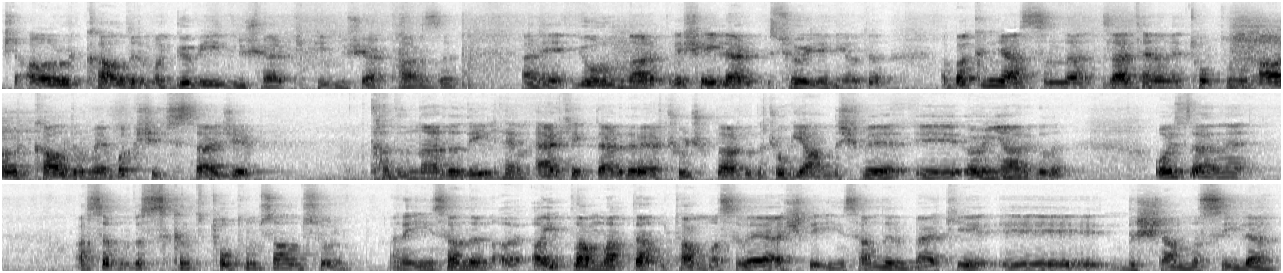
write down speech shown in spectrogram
işte ağırlık kaldırma, göbeğin düşer, pipin düşer tarzı hani yorumlar ve şeyler söyleniyordu. Bakınca aslında zaten hani toplumun ağırlık kaldırmaya bakış açısı sadece kadınlarda değil hem erkeklerde veya çocuklarda da çok yanlış ve e, ön yargılı. O yüzden hani aslında burada sıkıntı toplumsal bir sorun. Hani insanların ayıplanmaktan utanması veya işte insanların belki e, dışlanmasıyla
